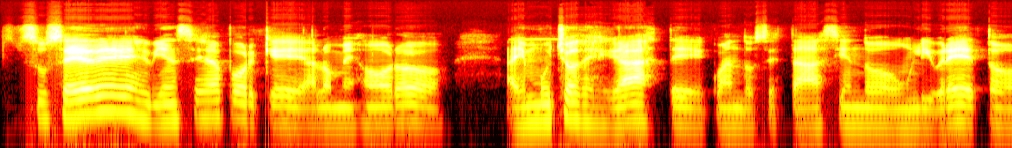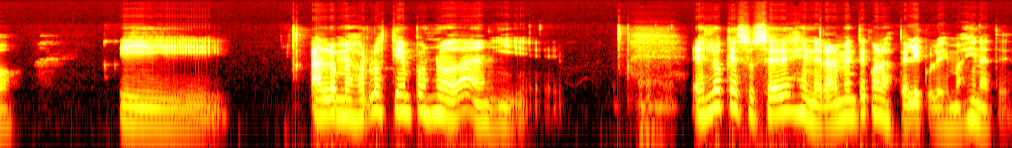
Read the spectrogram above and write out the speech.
sucede bien sea porque a lo mejor oh, hay mucho desgaste cuando se está haciendo un libreto y a lo mejor los tiempos no dan y es lo que sucede generalmente con las películas, imagínate.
